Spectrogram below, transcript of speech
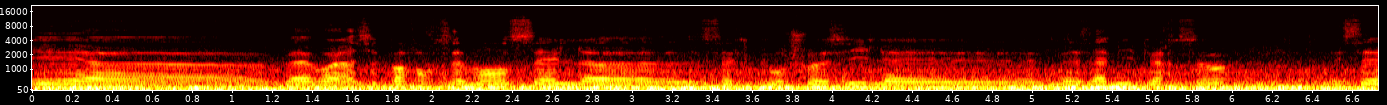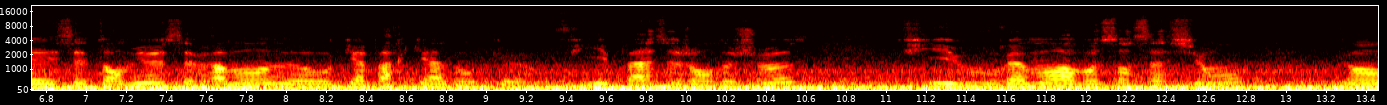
et euh, ben voilà, c'est pas forcément celle, euh, celle qu'ont choisi mes amis perso. Et c'est tant mieux, c'est vraiment au cas par cas. Donc euh, vous fiez pas à ce genre de choses. Fiez-vous vraiment à vos sensations. Quand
